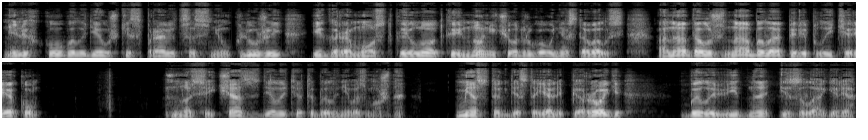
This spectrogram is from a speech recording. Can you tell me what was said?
Нелегко было девушке справиться с неуклюжей и громоздкой лодкой, но ничего другого не оставалось. Она должна была переплыть реку. Но сейчас сделать это было невозможно. Место, где стояли пироги, было видно из лагеря.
